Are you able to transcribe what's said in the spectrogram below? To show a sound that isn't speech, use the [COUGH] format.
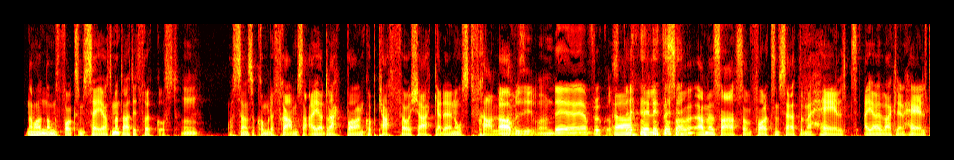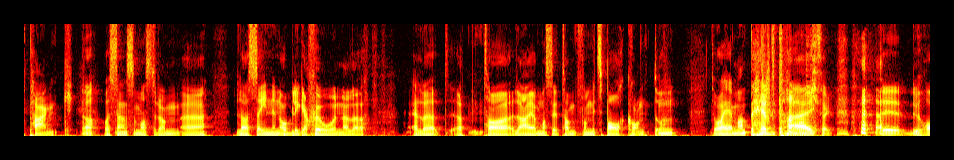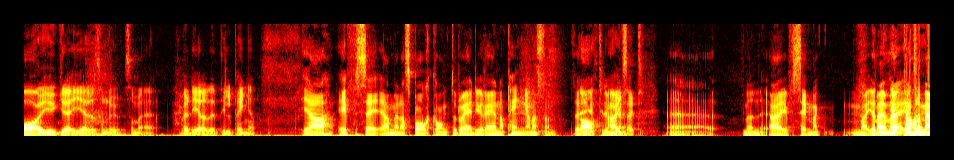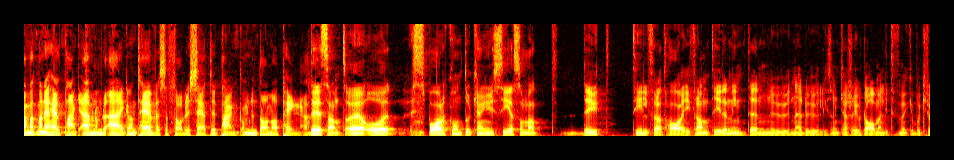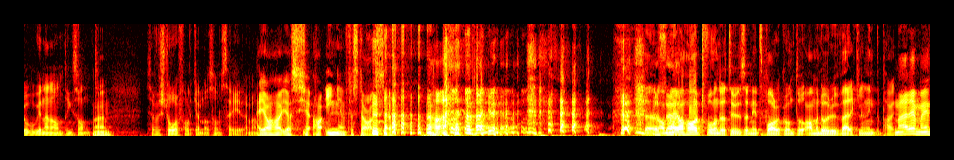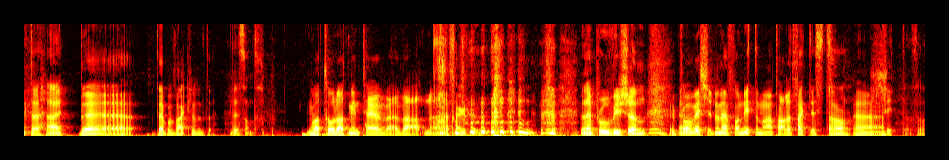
när man, när man folk som säger att de inte har ätit frukost. Mm. Och sen så kommer det fram så här, "Ah, jag drack bara en kopp kaffe och käkade en ostfralla. Ja, precis. Men det är en frukost. Ja, [LAUGHS] Det- är lite så, ja, men så här, som folk som säger att de är helt, ja, jag är verkligen helt pank. Ja. Och sen så måste de eh, lösa in en obligation eller, eller ta, ja, jag måste ta från mitt sparkonto. Mm. Då är man inte helt pank. Nej, exakt. Det, du har ju grejer som, du, som är värderade till pengar. Ja, i och för sig, jag menar sparkonto, då är det ju rena pengar nästan. Ja, ju ja exakt. Eh, men ja, i och för sig, man, man, jag, Men- men jag kan jag hålla med om att man är helt pank. Även om du äger en tv så får du säga att du är pank om du inte har några pengar. Det är sant. Eh, Och sparkonto kan ju ses som att det är ju till för att ha i framtiden, inte nu när du liksom kanske har gjort av med lite för mycket på krogen eller någonting sånt. Nej. Så jag förstår folk ändå som säger det. Men... Jag har, jag har ingen förståelse. [LAUGHS] jag har, Ja, men jag har 200 000 i ett sparkonto, ja men då är du verkligen inte pank. nej, det är man inte. Nej, Det, det var verkligen inte. det är sant. Vad tror du att min tv är värd nu? [LAUGHS] Den här Provision. Provision, den är från 1900-talet faktiskt. Ja. Eh, Shit alltså.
